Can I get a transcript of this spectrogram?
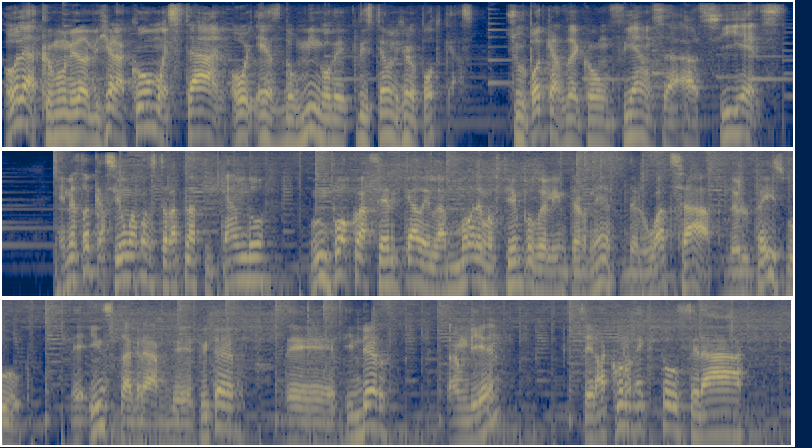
Hola comunidad ligera, ¿cómo están? Hoy es domingo de Cristiano Ligero Podcast, su podcast de confianza, así es. En esta ocasión vamos a estar platicando un poco acerca del amor en los tiempos del Internet, del WhatsApp, del Facebook, de Instagram, de Twitter, de Tinder también. ¿Será correcto? ¿Será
